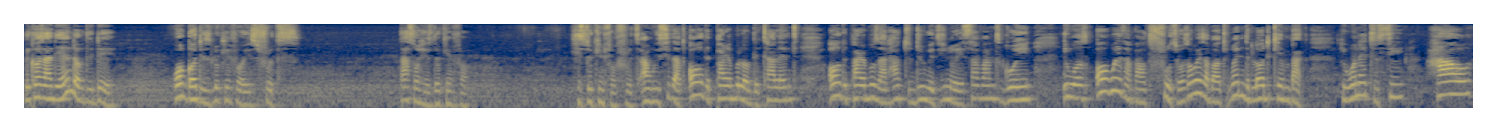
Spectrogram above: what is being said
Because at the end of the day, what God is looking for is fruits. That's what He's looking for. He's looking for fruits. And we see that all the parable of the talent, all the parables that had to do with, you know, a servant going it was always about fruit. It was always about when the Lord came back, he wanted to see how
